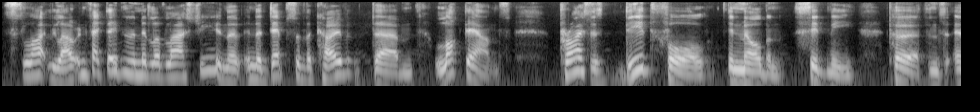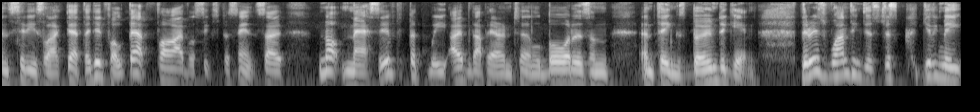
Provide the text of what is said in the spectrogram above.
slightly lower. In fact, even in the middle of last year, in the in the depths of the COVID um, lockdowns, prices did fall in Melbourne, Sydney, Perth, and, and cities like that. They did fall about five or six percent, so not massive. But we opened up our internal borders, and and things boomed again. There is one thing that's just giving me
